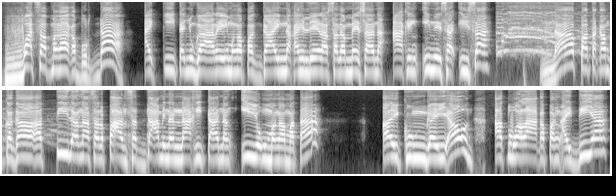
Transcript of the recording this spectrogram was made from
What's up mga kaburda? Ay kita nyo gari yung mga pagkain nakahilera sa lamesa na aking inisa-isa? Napatakam kaga at tila nasarapan sa dami na nakita ng iyong mga mata? Ay kung gayon at wala ka pang idea,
